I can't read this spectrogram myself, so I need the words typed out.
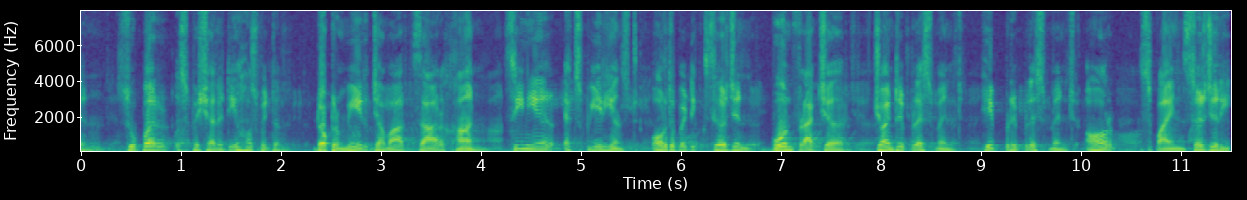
Germanten super speciality hospital doctor Mir Jawad Zar Khan senior experienced orthopaedic surgeon bone fracture joint replacement hip replacement और स्पाइन सर्जरी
